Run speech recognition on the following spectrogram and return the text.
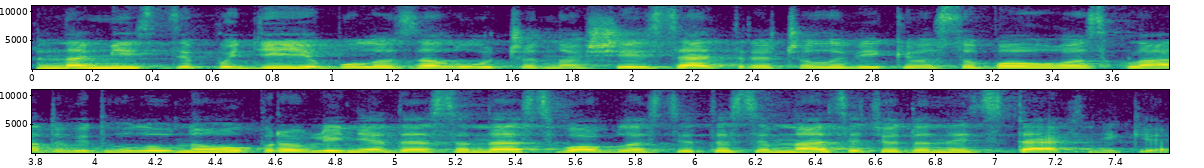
На місці події було залучено 63 чоловіки особового складу від головного управління ДСНС в області та 17 одиниць техніки.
